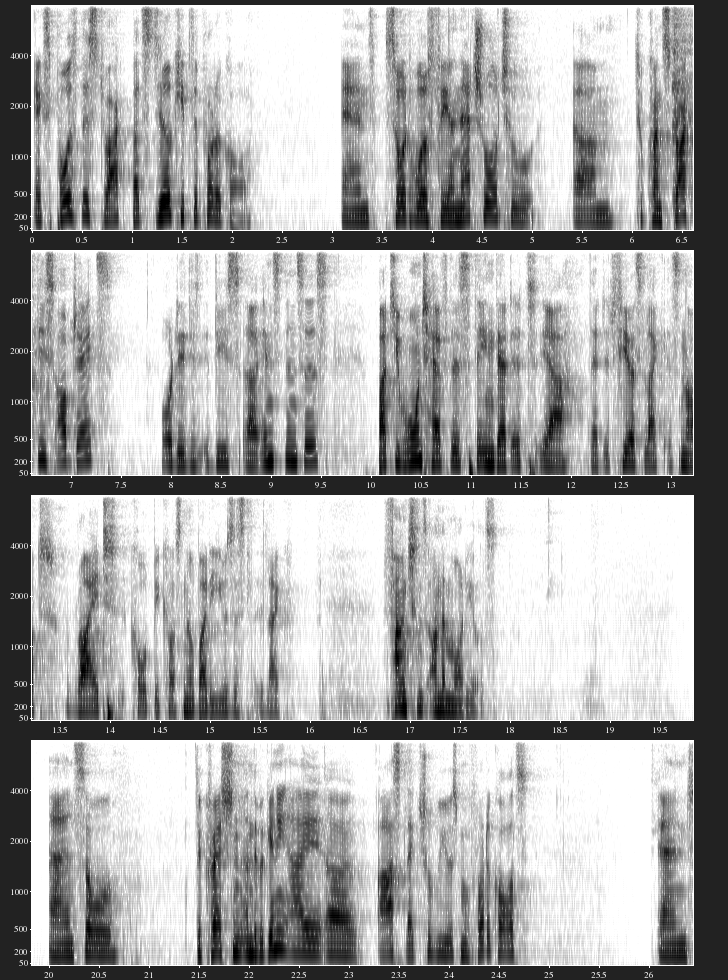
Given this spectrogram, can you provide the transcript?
expose this struct, but still keep the protocol. And so it will feel natural to um, to construct these objects or these uh, instances, but you won't have this thing that it, yeah, that it feels like it's not right code because nobody uses like functions on the modules. And so the question in the beginning I uh, asked, like, should we use more protocols? And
